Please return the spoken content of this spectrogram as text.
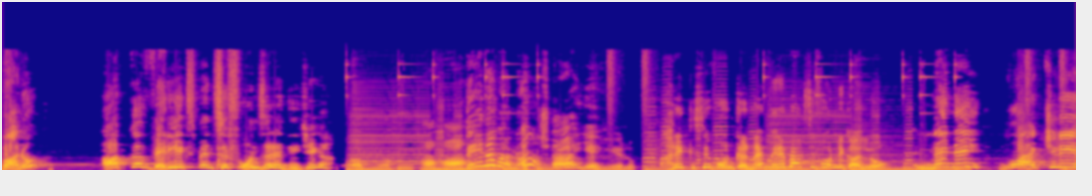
बानो आपका वेरी एक्सपेंसिव फ़ोन जरा दीजिएगा। हाँ हाँ। देना बानो। अच्छा ये ये लो। अरे किसे फ़ोन करना है? मेरे बैग से फ़ोन निकाल लो। नहीं नहीं वो एक्चुअली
